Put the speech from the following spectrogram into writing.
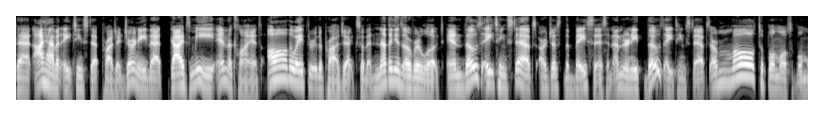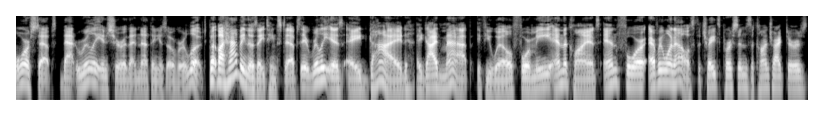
that I have an 18 step project journey that guides me and the clients all the way through the project so that nothing is overlooked. And those 18 steps are just the basis. And underneath those 18 steps are multiple, multiple more steps that really ensure that nothing is overlooked. But by having those 18 steps, it really is a guide, a guide map, if you will, for me and the clients and for everyone else the tradespersons, the contractors,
